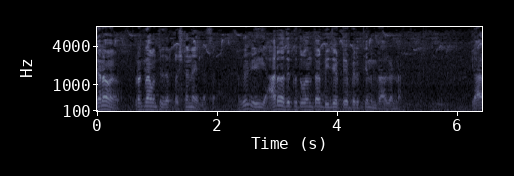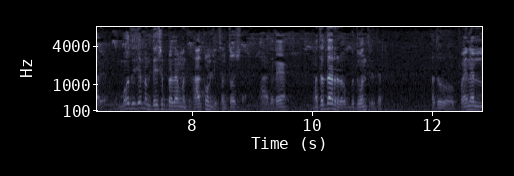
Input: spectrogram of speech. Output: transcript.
ಜನ ಪ್ರಜ್ಞಾವಂತರಿದ ಪ್ರಶ್ನೆನೇ ಇಲ್ಲ ಸರ್. ಹಾಗಾಗಿ ಯಾರು ಅಧಿಕೃತವಾದಂಥ ಬಿಜೆಪಿ ಅಭ್ಯರ್ಥಿ ನಿಮ್ಮ ರಾಘಣ್ಣ ಯಾ ಮೋದಿಜಿ ನಮ್ಮ ದೇಶ ಪ್ರಧಾನಮಂತ್ರಿ ಹಾಕೊಂಡ್ಲಿ, ಸಂತೋಷ. ಆದರೆ ಮತದಾರರು ಬುದ್ಧಿವಂತರಿದ್ದಾರೆ. ಅದು ಫೈನಲ್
